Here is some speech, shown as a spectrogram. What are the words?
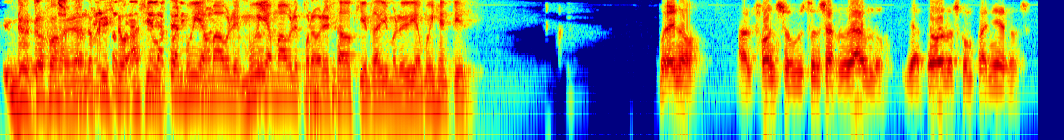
Doctor Juan Fernando Cristo, ha sido usted muy amable, muy amable por haber estado aquí en Radio Melodía, muy gentil. Bueno, Alfonso, gusto en saludarlo y a todos los compañeros.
